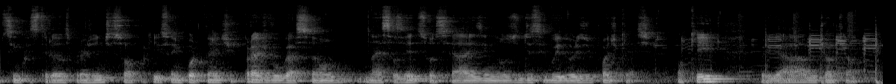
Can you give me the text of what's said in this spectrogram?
cinco estrelas para a gente só porque isso é importante para divulgação nessas redes sociais e nos distribuidores de podcast. Ok? Obrigado, tchau, tchau.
